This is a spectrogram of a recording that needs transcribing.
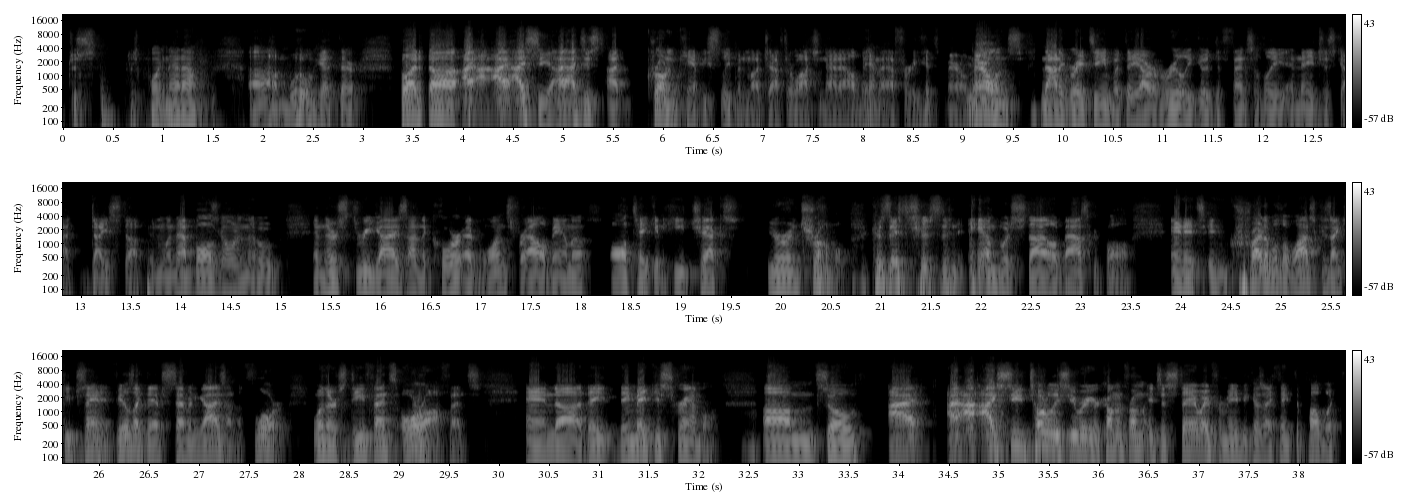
Just just pointing that out. Um, we'll get there, but uh, I, I, I see. I, I just I, Cronin can't be sleeping much after watching that Alabama effort against Maryland. Maryland's not a great team, but they are really good defensively, and they just got diced up. And when that ball's going in the hoop, and there's three guys on the court at once for Alabama, all taking heat checks, you're in trouble because it's just an ambush style of basketball. And it's incredible to watch because I keep saying it, feels like they have seven guys on the floor, whether it's defense or offense. And uh, they they make you scramble. Um, so I, I I see totally see where you're coming from. It's a stay away for me because I think the public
